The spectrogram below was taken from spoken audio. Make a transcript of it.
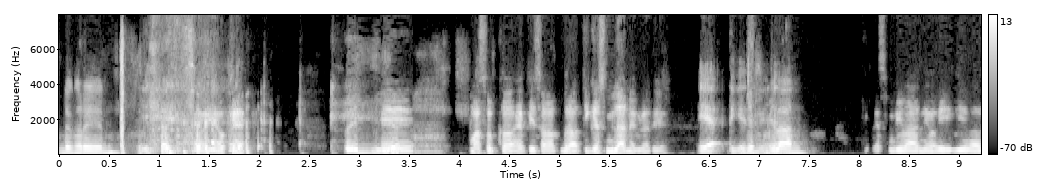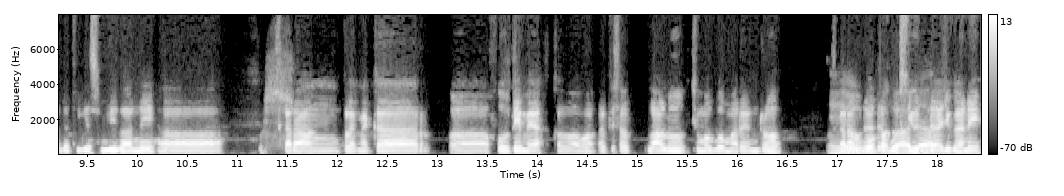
dengerin. Iya. Iya, Oke, Swedia. Ini masuk ke episode berapa? 39 ya berarti ya? Iya, Tiga 39. sembilan. 39, yoi gila udah 39 nih. Eh, sekarang playmaker eh, full team ya. Kalau episode lalu cuma gue sama Rendro. Sekarang Iya, udah gua ada Bos Yuda juga nih.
